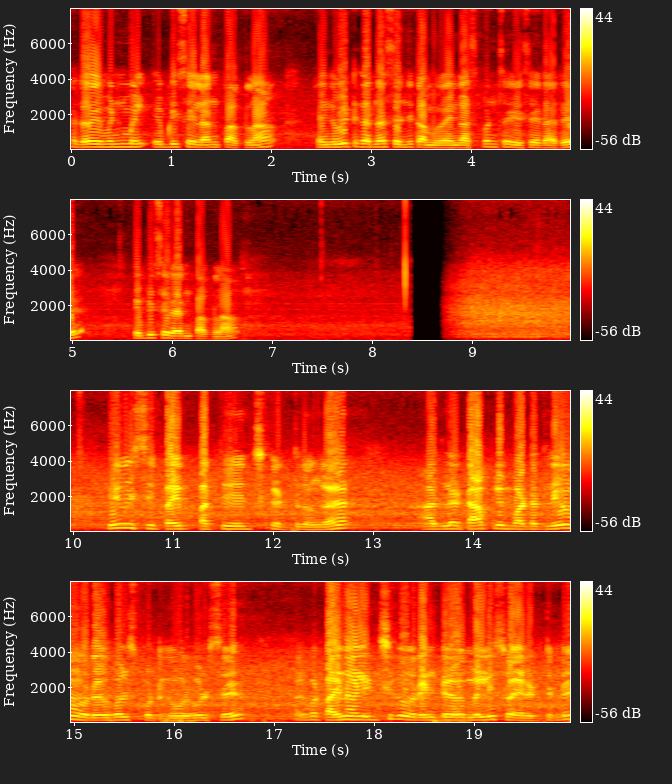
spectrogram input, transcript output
அதாவது விண்மில் எப்படி செய்யலான்னு பார்க்கலாம். எங்கள் வீட்டுக்காரர் தான் செஞ்சு காமிக்குவேன் எங்கள் ஹஸ்பண்ட் செய்ய செய்கிறாரு எப்படி செய்கிறாருன்னு பார்க்கலாம். பிவிசி பைப் பத்து இன்ச்சுக்கு எடுத்துக்கோங்க. அதில் டாப்லேயும் பாட்டத்துலேயும் ஒரு ஹோல்ஸ் போட்டுக்கோங்க ஒரு ஹோல்ஸு அதுக்கப்புறம் பதினாலு இன்ச்சுக்கு ஒரு ரெண்டு மெல்லிஸ் ஒயர் எடுத்துட்டு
